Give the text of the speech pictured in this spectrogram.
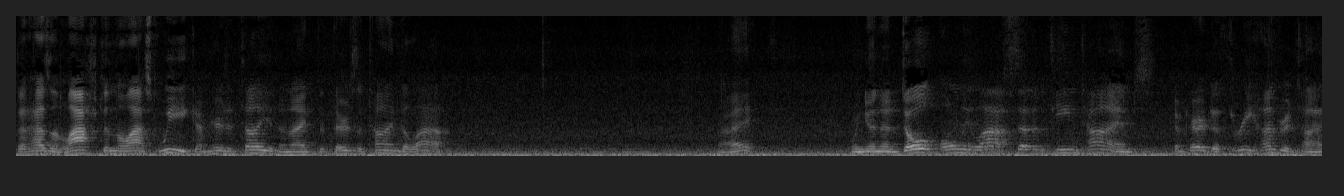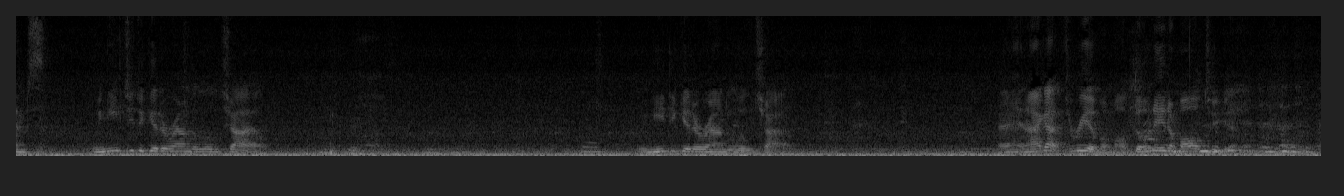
that hasn't laughed in the last week, I'm here to tell you tonight that there's a time to laugh. Right? When you're an adult only laughs 17 times compared to 300 times, we need you to get around a little child. We need to get around a little child. And I got three of them. I'll donate them all to you.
